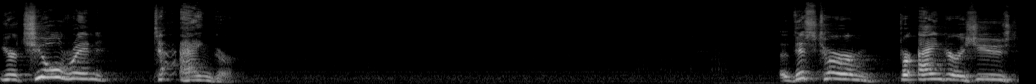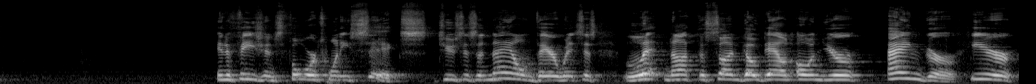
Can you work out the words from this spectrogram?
your children to anger. This term for anger is used in Ephesians 4:26. It's used as a noun there when it says, "Let not the sun go down on your anger." Here,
